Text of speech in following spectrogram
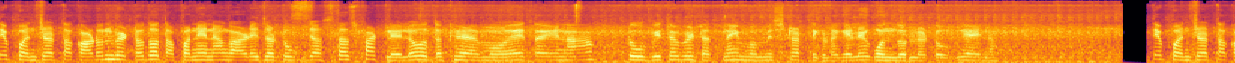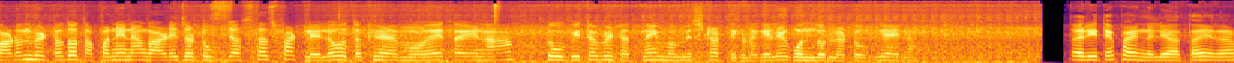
ते पंचर तर काढून भेटत होता पण येणा ना गाडीचं टूब जास्तच फाटलेलं होतं खेळामुळे तर येणा ना टूब इथं भेटत नाही. मग मिस्टर तिकडे गेले गोंदूरला टूब घ्यायला. ते पंचर तर काढून भेटत होता पण येणा ना गाडीचं टूब जास्तच फाटलेलं होतं खेळामुळे तर आहे ना टूब इथं भेटत नाही. मग मिस्टर तिकडे गेले गोंदूरला टूब घ्यायला. तरी ते फायनली आता आहे ना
